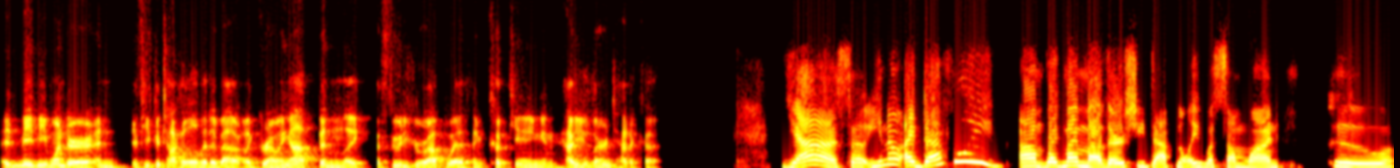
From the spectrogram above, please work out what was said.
it made me wonder, and if you could talk a little bit about like growing up and like the food you grew up with and cooking and how you learned how to cook. Yeah, so you know, I definitely um like my mother, she definitely was someone who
